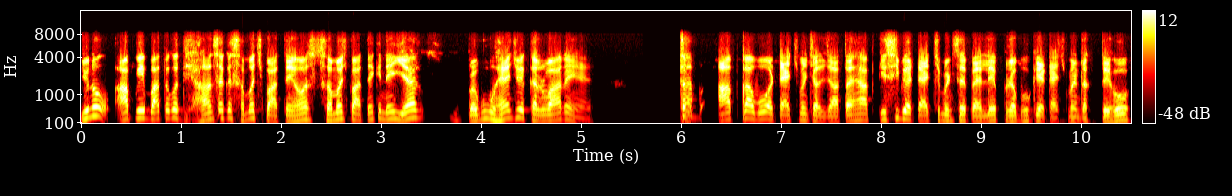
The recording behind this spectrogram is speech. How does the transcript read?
यू you नो know, आप ये बातों को ध्यान से समझ पाते हैं और समझ पाते हैं कि नहीं यार प्रभु हैं जो करवा रहे हैं तब आपका वो अटैचमेंट चल जाता है। आप किसी भी अटैचमेंट से पहले प्रभु की अटैचमेंट रखते हो।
